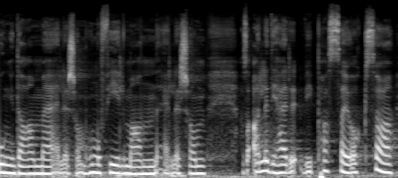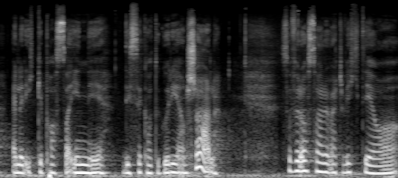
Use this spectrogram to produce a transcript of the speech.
ung dame, eller som homofil mann, eller som altså alle de her, Vi passer jo også, eller ikke passer, inn i disse kategoriene sjøl. Så for oss har det vært viktig å,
